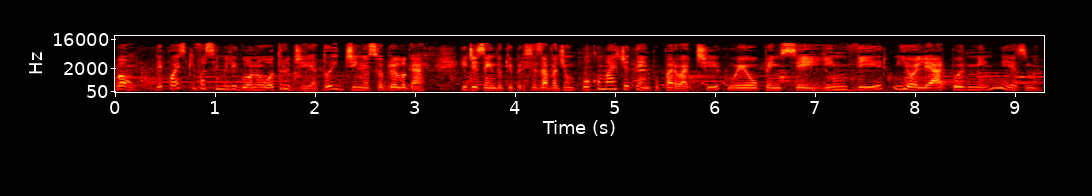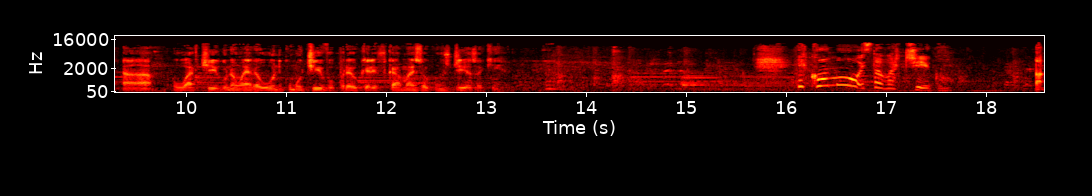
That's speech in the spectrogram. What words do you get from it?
Bom, depois que você me ligou no outro dia, doidinho sobre o lugar, e dizendo que precisava de um pouco mais de tempo para o artigo, eu pensei em vir e olhar por mim mesma. Ah, o artigo não era o único motivo para eu querer ficar mais alguns dias aqui. E como está o artigo? Ah,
